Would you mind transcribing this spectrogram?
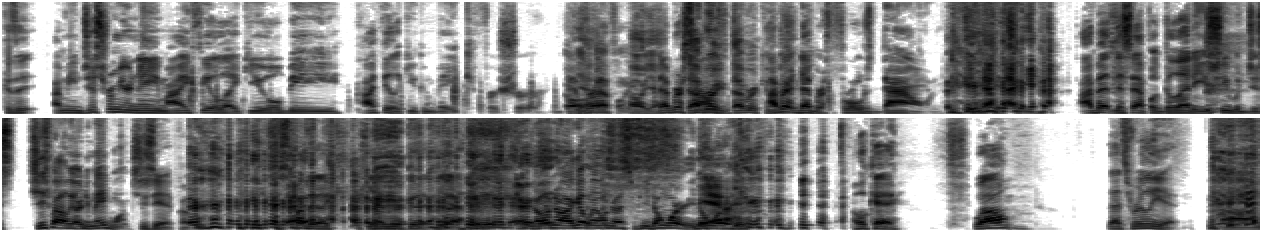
Because it, I mean, just from your name, I feel like you'll be. I feel like you can bake for sure. Oh, Deborah, definitely. Oh yeah, Deborah Deborah, sounds- Deborah can. I bet bake. Deborah throws down. yeah, yeah. I bet this Apple Epigaletti, she would just. She's probably already made one. She's it. Probably. She's probably like, yeah, you're good. Yeah. no, no, I got my own recipe. Don't worry. Don't Yeah. worry. Okay. Well, that's really it. Um,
